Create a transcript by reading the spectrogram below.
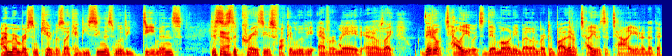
I remember some kid was like, Have you seen this movie, Demons? This Yeah. is the craziest fucking movie ever made. And I was like, they don't tell you it's Demoni by Lamberto Bava. They don't tell you it's Italian or that they're.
